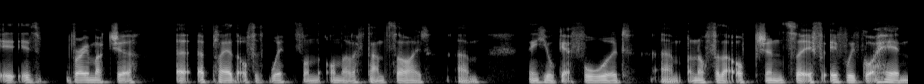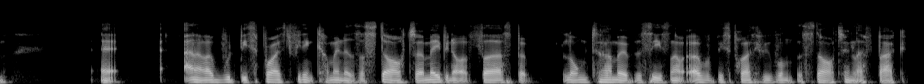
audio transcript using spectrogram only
is very much a, a player that offers width on on the left hand side. Um, I think he'll get forward um, and offer that option. So if if we've got him, uh, and I would be surprised if he didn't come in as a starter. Maybe not at first, but long term over the season, I, I would be surprised if he we want the starting left back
